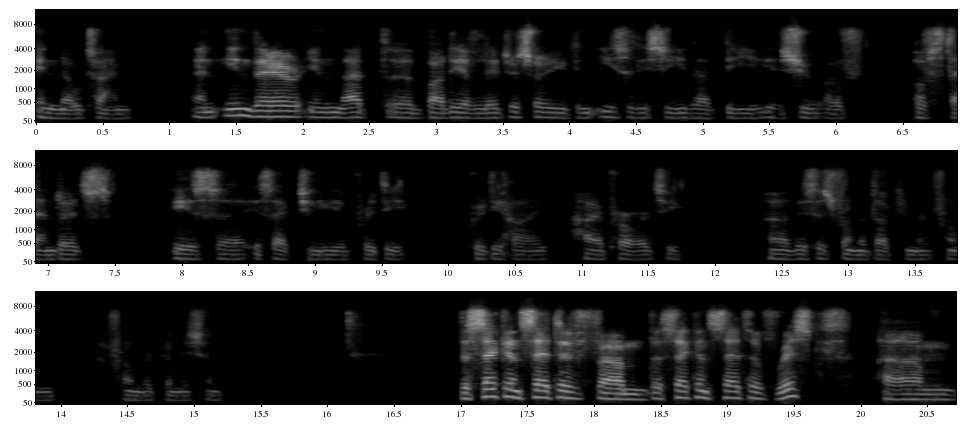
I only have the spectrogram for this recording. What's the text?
in no time. And in there, in that uh, body of literature, you can easily see that the issue of of standards is uh, is actually a pretty pretty high high priority. Uh, this is from a document from from the Commission. The second set of um, the second set of risks um,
